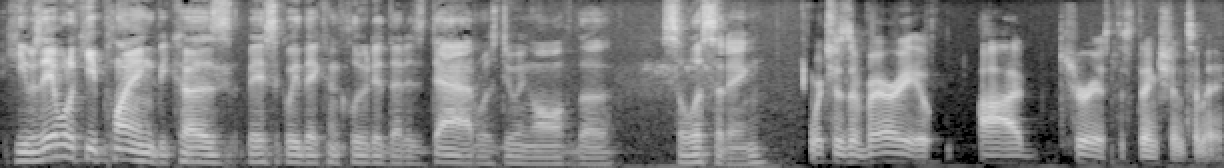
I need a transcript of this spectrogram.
He was able to keep playing because basically they concluded that his dad was doing all of the soliciting. Which is a very odd, curious distinction to me.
